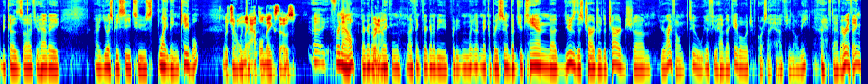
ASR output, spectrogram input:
because uh, if you have a, a USB C to Lightning cable, which uh, only which Apple makes those uh, for now. They're going to be now. making. I think they're going to be pretty making pretty soon. But you can uh, use this charger to charge um, your iPhone too if you have that cable, which of course I have. You know me, I have to have everything.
